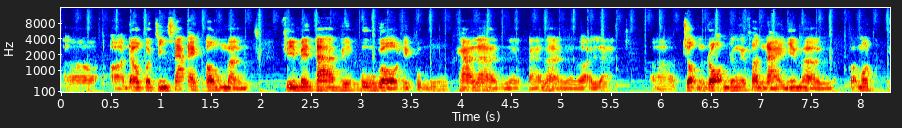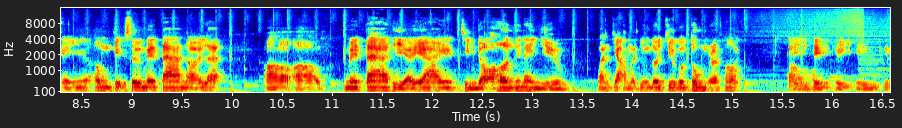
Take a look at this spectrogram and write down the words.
ờ, ở đâu có chính xác hay không mà phía Meta với Google thì cũng khá là khá là gọi là uh, trộn rộn trong cái phần này nhưng mà có một cái ông kỹ sư Meta nói là ở, ở Meta thì AI trình độ hơn thế này nhiều quan trọng là chúng tôi chưa có tung ra thôi thì, Ồ. thì, thì, thì, thì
